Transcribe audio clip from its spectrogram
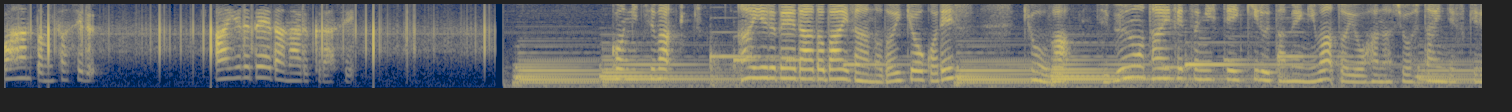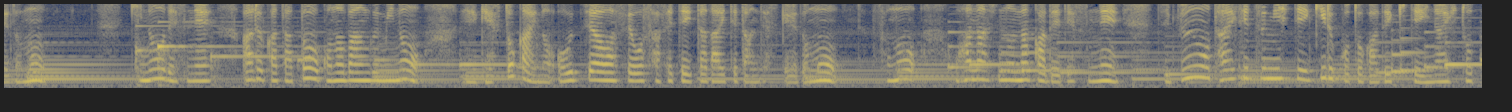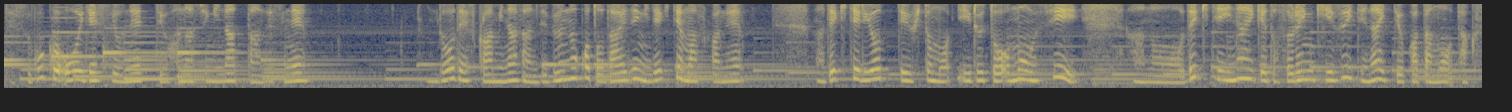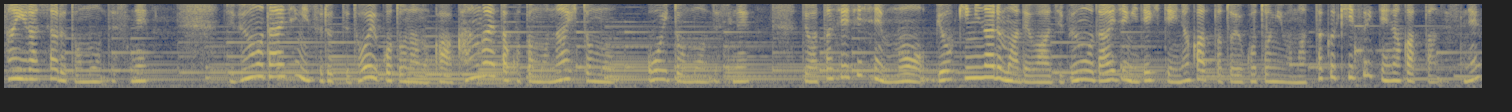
ご飯と味噌汁。アーユルベーダのある暮らし。こんにちは。アーユルベーダアドバイザーの土井京子です。今日は自分を大切にして生きるためにはというお話をしたいんですけれども昨日ですねある方とこの番組の、えー、ゲスト会のお打ち合わせをさせていただいてたんですけれどもそのお話の中でですね自分を大切にして生きることができていない人ってすごく多いですよねっていう話になったんですね。どうですか？皆さん自分のこと大事にできてますかね？まあ、できてるよっていう人もいると思うしあのできていないけどそれに気づいてないっていう方もたくさんいらっしゃると思うんですね。自分を大事にするってどういうことなのか考えたこともない人も多いと思うんですね。で私自身も病気になるまでは自分を大事にできていなかったということには全く気づいていなかったんですね。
